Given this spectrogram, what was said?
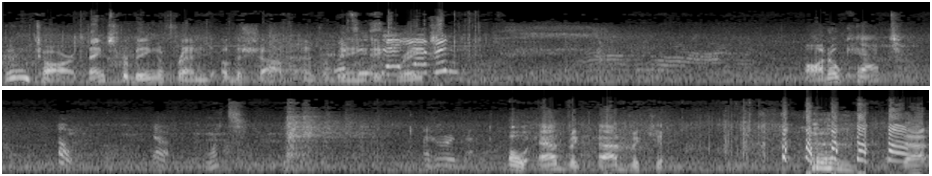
Boontar, thanks for being a friend of the shop and for What's being he a say, great Evan? AutoCat. Oh, yeah, What? I heard that. Oh, advoc advocate. that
